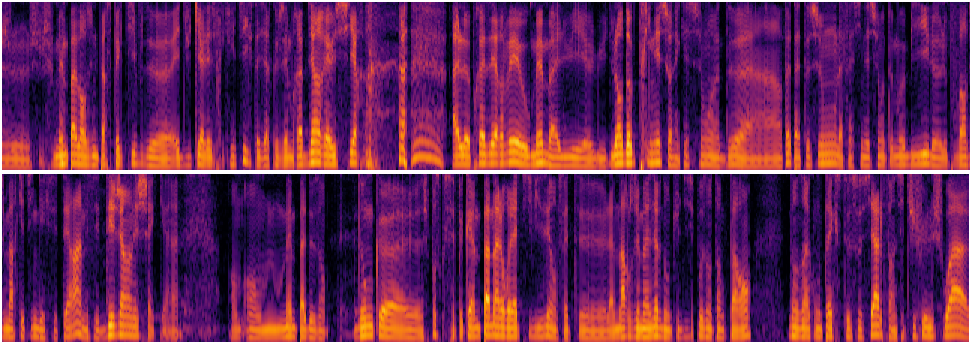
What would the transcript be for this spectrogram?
je ne suis même pas dans une perspective d'éduquer à l'esprit critique, c'est-à-dire que j'aimerais bien réussir à le préserver ou même à lui, lui l'endoctriner sur la question de, euh, en fait, attention, la fascination automobile, le pouvoir du marketing, etc. Mais c'est déjà un échec en, même pas deux ans. Donc, euh, je pense que ça fait quand même pas mal relativiser en fait euh, la marge de manœuvre dont tu disposes en tant que parent dans un contexte social. Enfin, si tu fais le choix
